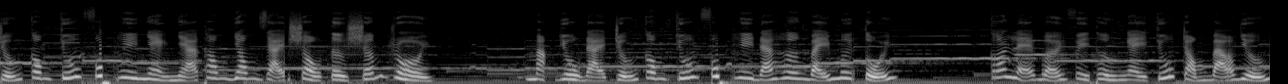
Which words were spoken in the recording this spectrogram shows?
trưởng công chúa Phúc Hy nhàn nhã thông dong giải sầu từ sớm rồi. Mặc dù đại trưởng công chúa Phúc Hy đã hơn 70 tuổi, Có lẽ bởi vì thường ngày chú trọng bảo dưỡng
